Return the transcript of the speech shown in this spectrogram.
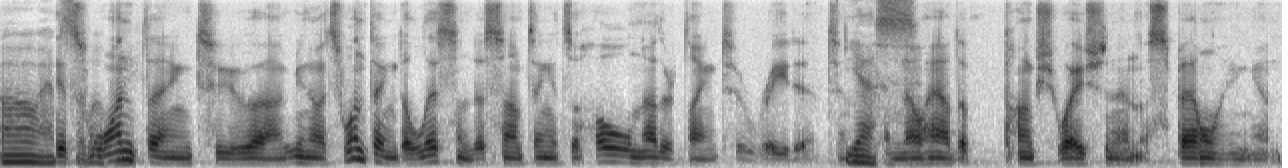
oh, absolutely. it's one thing to uh, you know it's one thing to listen to something it's a whole nother thing to read it and, Yes. and know how the punctuation and the spelling and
